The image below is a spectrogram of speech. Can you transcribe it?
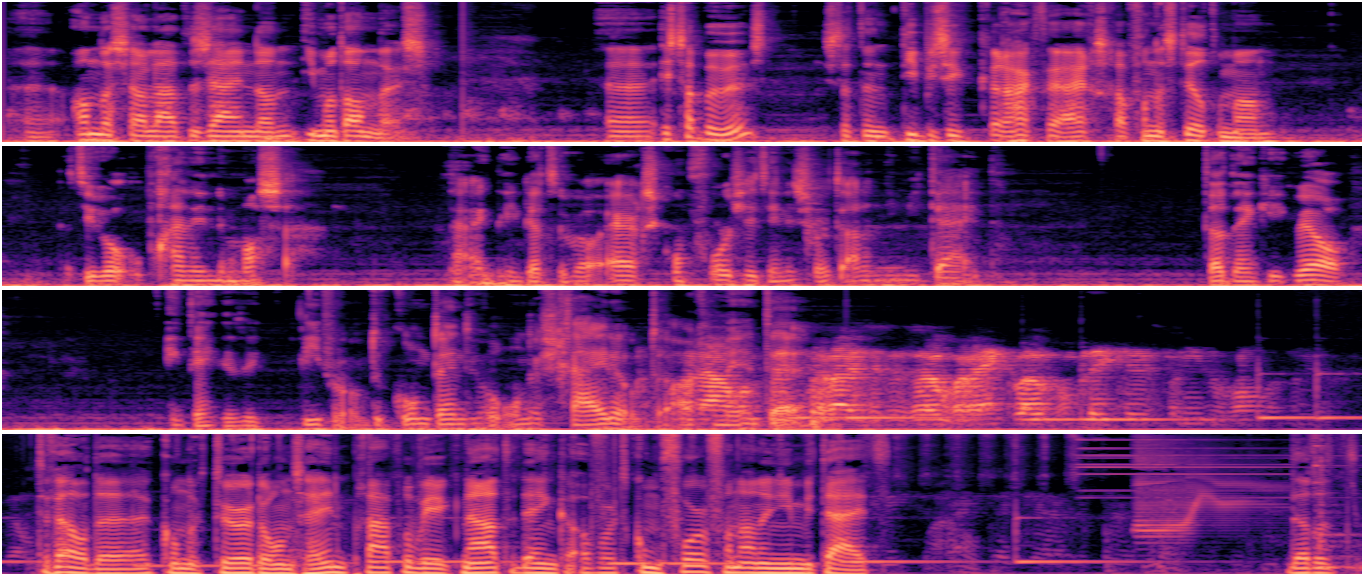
eh, anders zou laten zijn dan iemand anders. Eh, is dat bewust? Is dat een typische karaktereigenschap van een stilteman? Dat die wil opgaan in de massa. Nou, ik denk dat er wel ergens comfort zit in een soort anonimiteit. Dat denk ik wel. Ik denk dat ik liever op de content wil onderscheiden, op de argumenten. Terwijl de conducteur door ons heen praat, probeer ik na te denken over het comfort van anonimiteit. Dat het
